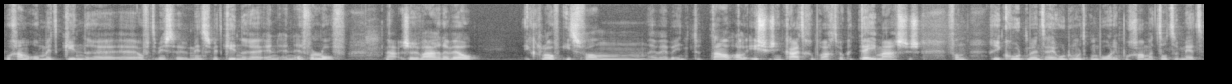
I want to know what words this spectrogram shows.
Hoe gaan we om met kinderen, uh, of tenminste mensen met kinderen en, en, en verlof? Nou, zo waren er wel, ik geloof iets van, hè, we hebben in totaal alle issues in kaart gebracht. Welke thema's, dus van recruitment, hè, hoe doen we het onboardingprogramma, tot en met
